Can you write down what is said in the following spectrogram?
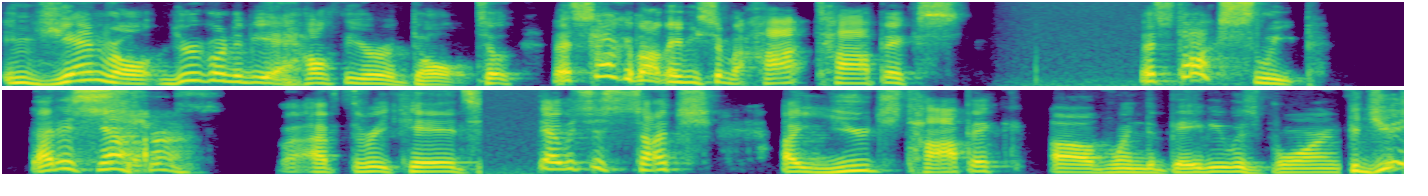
in general you're going to be a healthier adult. So let's talk about maybe some hot topics Let's talk sleep. That is yeah, sure. I have three kids. That was just such a huge topic of when the baby was born. Could you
